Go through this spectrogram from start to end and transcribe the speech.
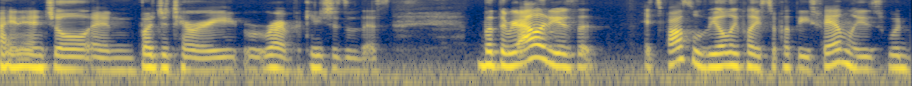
financial and budgetary ramifications of this. But the reality is that it's possible the only place to put these families would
